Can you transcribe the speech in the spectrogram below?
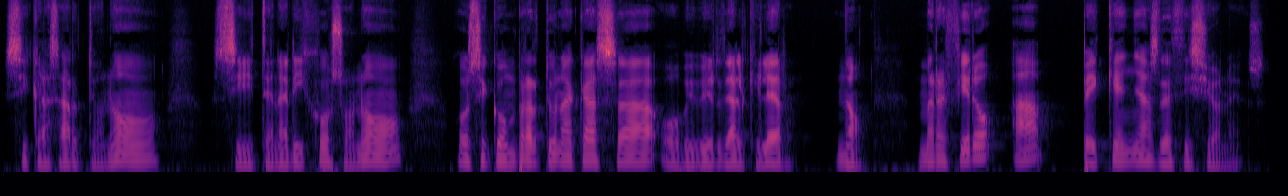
si casarte o no, si tener hijos o no, o si comprarte una casa o vivir de alquiler. No, me refiero a pequeñas decisiones.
